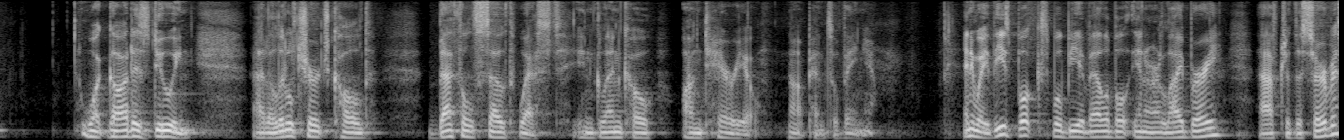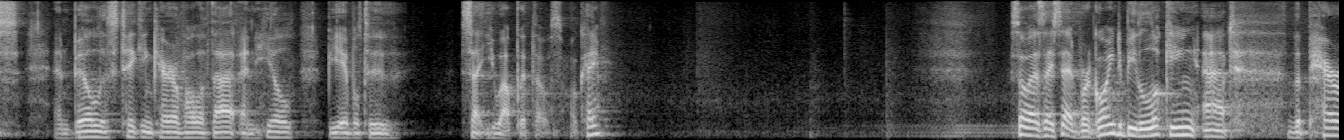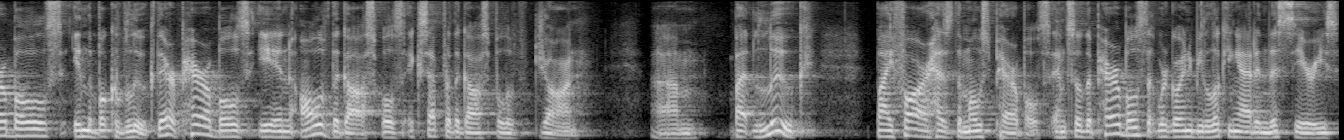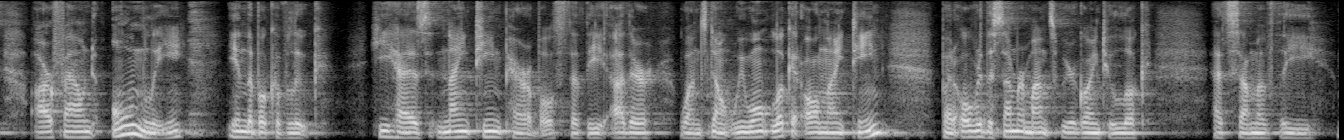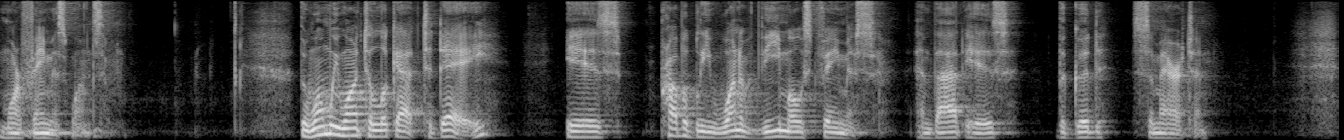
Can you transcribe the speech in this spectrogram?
what God is doing at a little church called Bethel Southwest in Glencoe, Ontario, not Pennsylvania. Anyway, these books will be available in our library after the service, and Bill is taking care of all of that, and he'll be able to set you up with those, okay? So, as I said, we're going to be looking at the parables in the book of Luke. There are parables in all of the Gospels except for the Gospel of John. Um, but Luke, by far, has the most parables. And so the parables that we're going to be looking at in this series are found only in the book of Luke. He has 19 parables that the other ones don't. We won't look at all 19, but over the summer months, we are going to look at some of the more famous ones. The one we want to look at today is probably one of the most famous, and that is the Good Samaritan.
